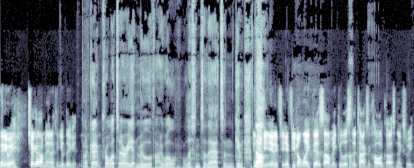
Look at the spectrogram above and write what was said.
anyway, check it out, man. I think you'll dig it. Okay, Proletariat Move. I will listen to that and give. And, Now, if, you, and if, if you don't like this, I'll make you listen to Toxic Holocaust next week.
